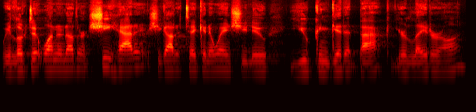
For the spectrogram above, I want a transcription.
we looked at one another. And she had it, she got it taken away, and she knew you can get it back. You're later on.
